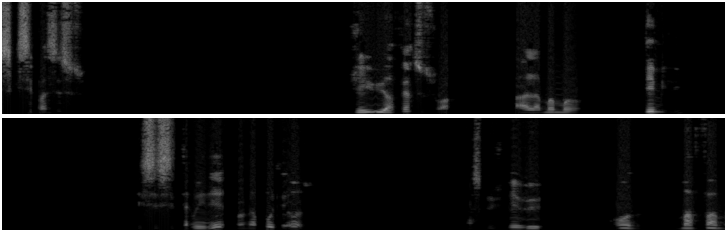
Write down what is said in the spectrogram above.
ce qui s'est passé ce soir? J'ai eu affaire ce soir à la maman d'Émilie. Et c'est terminé en apothéose. Parce que je l'ai vu prendre ma femme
